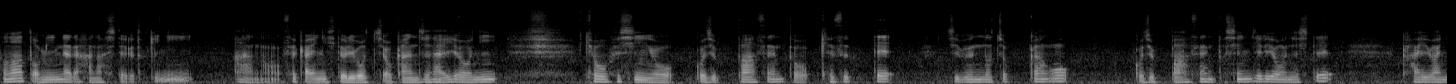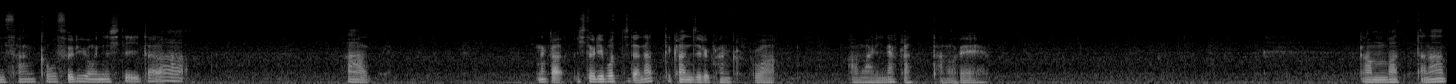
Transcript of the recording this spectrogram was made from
その後みんなで話してる時にあの世界に一人ぼっちを感じないように恐怖心を50%削って自分の直感を50%信じるようにして会話に参加をするようにしていたらあなんか一人ぼっちだなって感じる感覚はあまりなかったので頑張ったなっ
